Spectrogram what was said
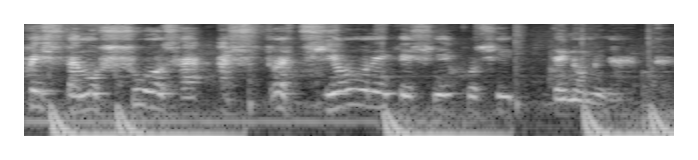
questa mostruosa astrazione che si è così denominata,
